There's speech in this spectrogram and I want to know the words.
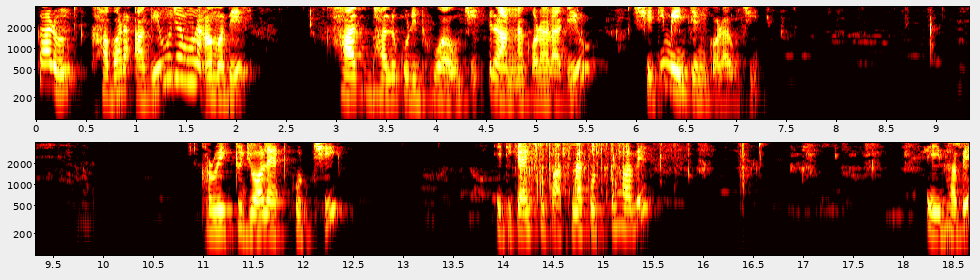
কারণ খাবার আগেও যেমন আমাদের হাত ভালো করে ধোয়া উচিত, রান্না করার আগেও সেটি মেনটেন করা উচিত। আরও একটু জল অ্যাড করছি। এটিকে একটু পাতলা করতে হবে। এইভাবে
